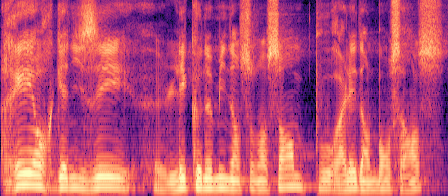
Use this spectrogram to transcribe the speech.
réorganiser euh, l'économie dans son ensemble pour aller dans le bon sens.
